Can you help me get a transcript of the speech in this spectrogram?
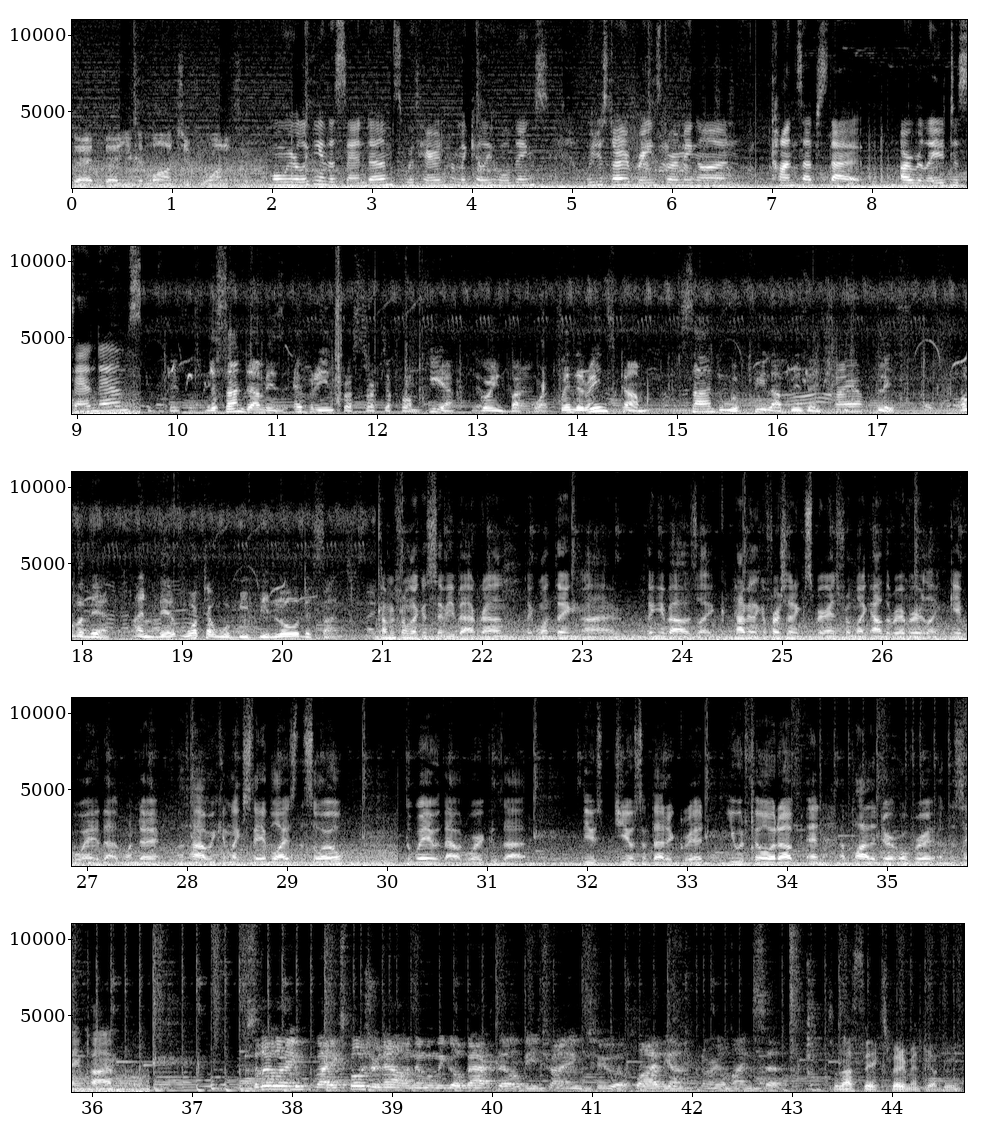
that uh, you could launch if you wanted to. When we were looking at the sand dams with Heron from McKinley Holdings we just started brainstorming on concepts that are related to sand dams. The sand dam is every infrastructure from here going backward. When the rains come, sand will fill up this entire place over there and the water will be below the sand. Coming from like a civvy background, like one thing I'm thinking about is like having like a first-hand experience from like how the river like gave away that one day of how we can like stabilize the soil. The way that would work is that use geosynthetic grid, you would fill it up and apply the dirt over it at the same time. So they're learning by exposure now, and then when we go back, they'll be trying to apply the entrepreneurial mindset. So that's the experiment we are doing.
